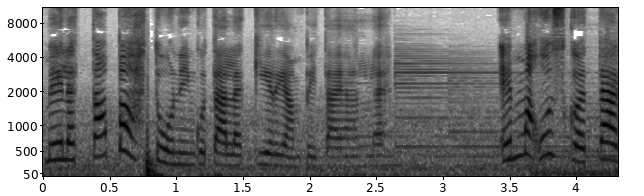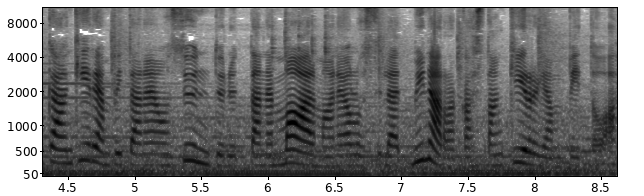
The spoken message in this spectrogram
meille tapahtuu niin kuin tälle kirjanpitäjälle. En mä usko, että tääkään kirjanpitäjä on syntynyt tänne maailmaan ja ollut silleen, että minä rakastan kirjanpitoa.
